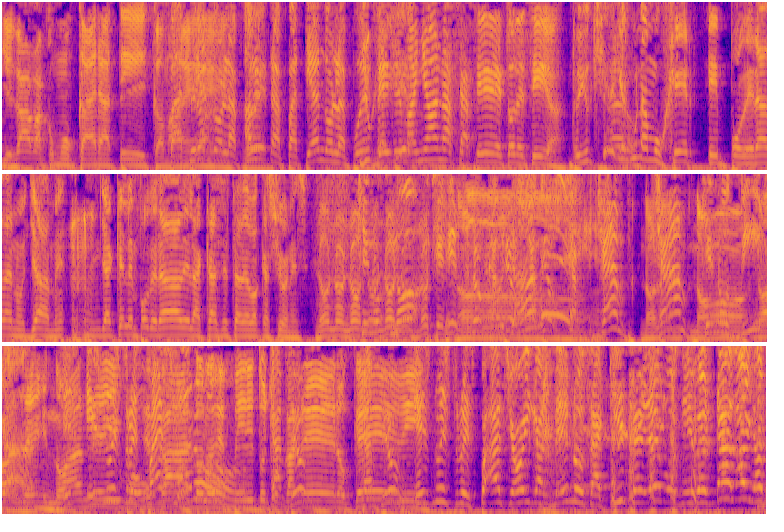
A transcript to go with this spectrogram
Llegaba como karateca, Pateando la puerta, pateando la puerta. Desde mañana se hace esto, decía. Pero yo quisiera que alguna mujer empoderada nos llame, ya que la empoderada de la casa está de vacaciones. No, no, no, Que no, no, no, no, cheque, no, no, campeón, llame. campeón, campeón, champ, No, champ. No, que nos diga. No ande, no Es- ande es nuestro espacio. invocándolo de espíritu Campeón, campeón, es nuestro espacio, oiga, al menos aquí tenemos libertad, oiga,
